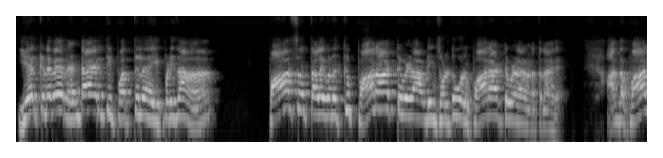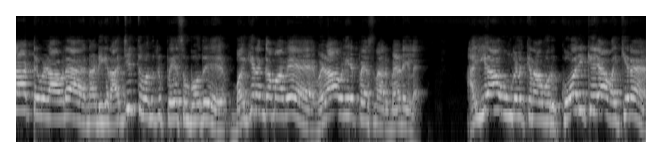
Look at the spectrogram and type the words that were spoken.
ஏற்கனவே ரெண்டாயிரத்தி பத்துல இப்படிதான் பாச தலைவனுக்கு பாராட்டு விழா அப்படின்னு சொல்லிட்டு ஒரு பாராட்டு விழா நடத்தினாங்க. அந்த பாராட்டு விழாவில் நடிகர் அஜித் வந்துட்டு பேசும்போது பகிரங்கமாகவே விழாவிலேயே பேசினார் மேடையில். ஐயா உங்களுக்கு நான் ஒரு கோரிக்கையாக வைக்கிறேன்.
